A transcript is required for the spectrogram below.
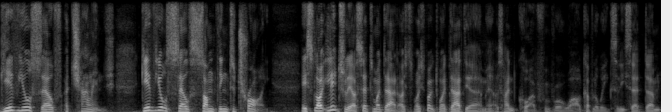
Give yourself a challenge. Give yourself something to try. It's like literally, I said to my dad, I, I spoke to my dad, yeah, I, mean, I hadn't caught up him for a while, a couple of weeks, and he said, um,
